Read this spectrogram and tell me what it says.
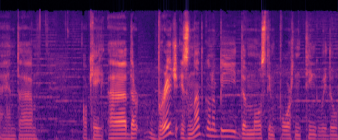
And um, Okay, uh, the bridge is not gonna be the most important thing we do,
